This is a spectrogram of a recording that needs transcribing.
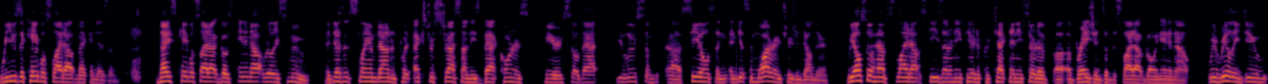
We use a cable slide out mechanism. Nice cable slide out goes in and out really smooth. It doesn't slam down and put extra stress on these back corners here so that you lose some uh, seals and, and get some water intrusion down there. We also have slide out skis underneath here to protect any sort of uh, abrasions of the slide out going in and out. We really do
